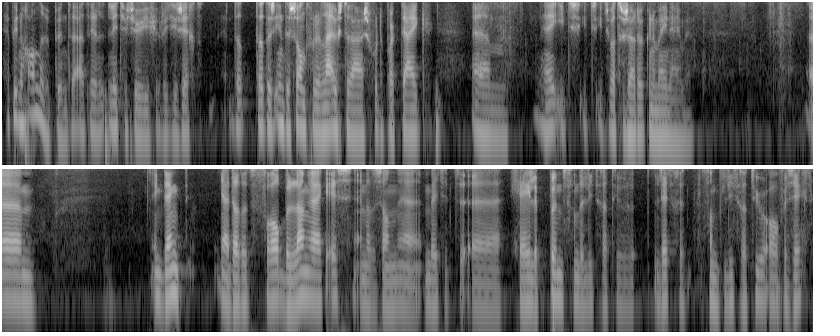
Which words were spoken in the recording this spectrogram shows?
Heb je nog andere punten uit de literature review dat je zegt dat dat is interessant voor de luisteraars, voor de praktijk? Um, iets, iets, iets wat ze zouden kunnen meenemen? Ehm, ik denk ja, dat het vooral belangrijk is, en dat is dan een beetje het uh, gehele punt van, de literatuur, van het literatuuroverzicht,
